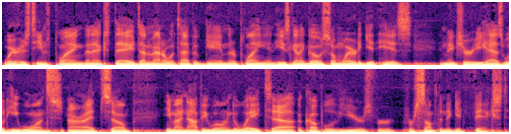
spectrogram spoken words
where his team's playing the next day. It doesn't matter what type of game they're playing in. He's going to go somewhere to get his and make sure he has what he wants. All right, so he might not be willing to wait uh, a couple of years for for something to get fixed.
